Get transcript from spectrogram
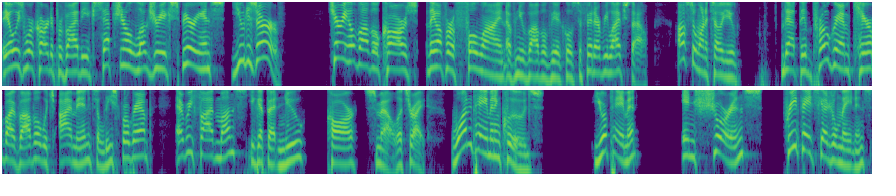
They always work hard to provide the exceptional luxury experience you deserve. Cherry Hill Volvo cars, they offer a full line of new Volvo vehicles to fit every lifestyle. I also want to tell you that the program Care by Volvo, which I'm in, it's a lease program. Every five months, you get that new car smell. That's right. One payment includes your payment, insurance, prepaid schedule maintenance,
